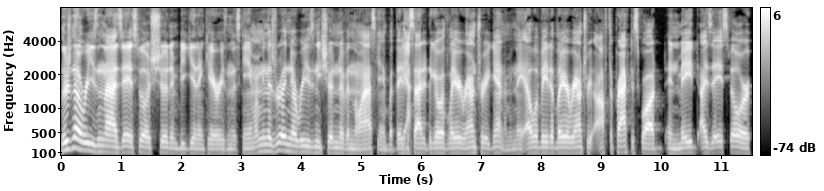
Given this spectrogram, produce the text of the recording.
there's no reason that Isaiah Spiller shouldn't be getting carries in this game. I mean, there's really no reason he shouldn't have in the last game, but they yeah. decided to go with Larry Rountree again. I mean, they elevated Larry Rountree off the practice squad and made Isaiah Spiller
